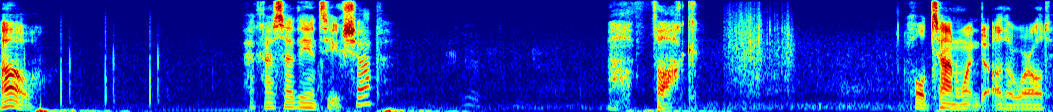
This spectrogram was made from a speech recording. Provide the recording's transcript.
Oh. Back outside the antique shop? Oh, fuck. Whole town went into Otherworld.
